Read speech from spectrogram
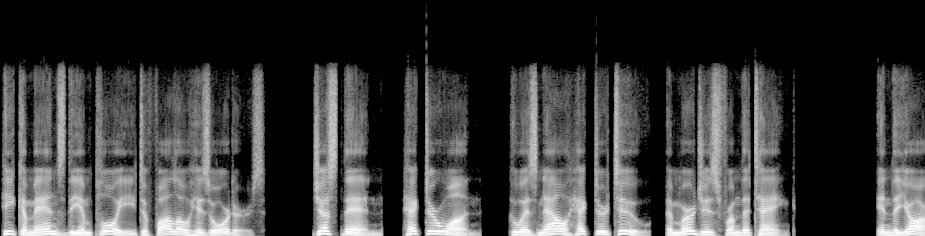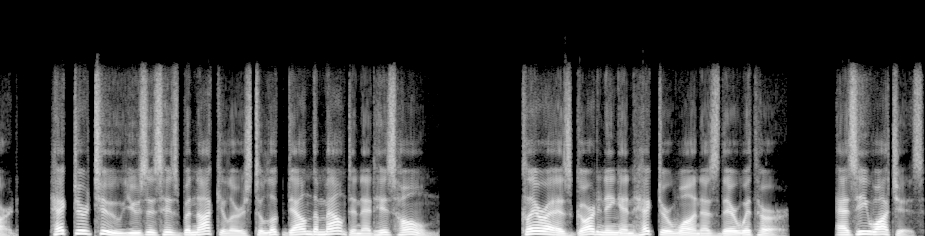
He commands the employee to follow his orders. Just then, Hector 1, who is now Hector 2, emerges from the tank. In the yard, Hector 2 uses his binoculars to look down the mountain at his home. Clara is gardening and Hector 1 is there with her. As he watches,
